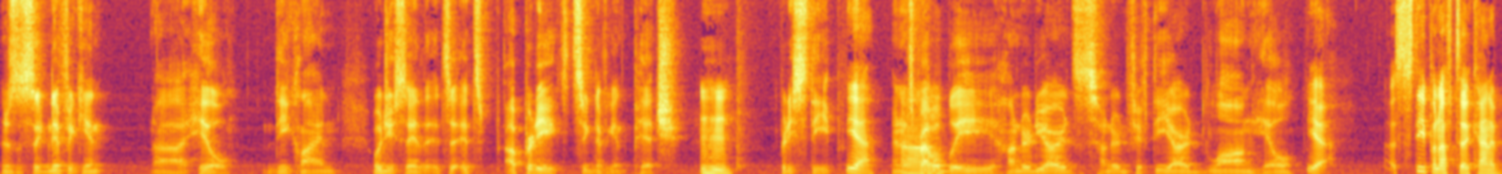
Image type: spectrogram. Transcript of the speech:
There's a significant uh, hill decline. Would you say that it's a, it's a pretty significant pitch, mm-hmm pretty steep, yeah and it's Um, probably 100 yards, 150 yard long hill. Yeah, Uh, steep enough to kind of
